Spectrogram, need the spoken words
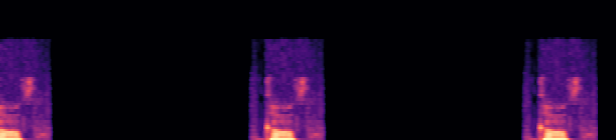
cough. Cough. Cough.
